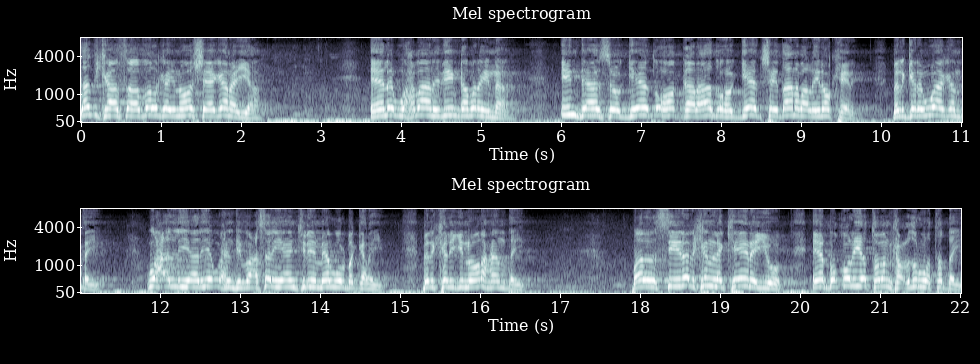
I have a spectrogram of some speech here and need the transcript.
dadkaas afalka inoo sheeganaya eele waxbaan idiin qabanaynaa. Intaasoo geed oo qalaad oo geed shayddaana baa laynoo keenay. Bal garanwaagantay wax alliyaaliya wax intifaacsanaya aan jirin meel walba galay. Bal keligii noolahanday bal siidharkan la keenayo ee boqol iyo tobanka cudur wataday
